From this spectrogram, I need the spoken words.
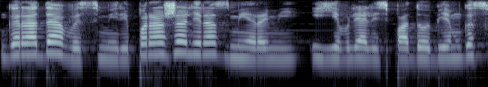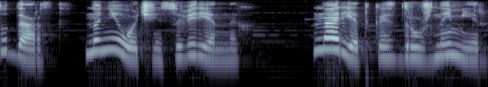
Города в Эсмире поражали размерами и являлись подобием государств, но не очень суверенных. На редкость дружный мир,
